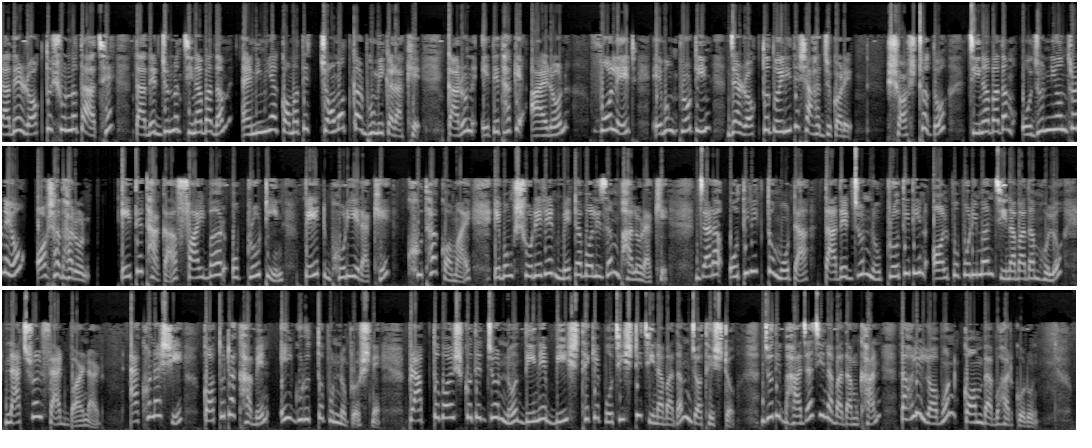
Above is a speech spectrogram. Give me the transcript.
যাদের রক্ত শূন্যতা আছে, তাদের জন্য চীনাবাদাম অ্যানিমিয়া কমাতে চমৎকার ভূমিকা রাখে, কারণ এতে থাকে আয়রন, ফোলেট এবং প্রোটিন যা রক্ত তৈরিতে সাহায্য করে। ষষ্ঠত, চীনাবাদাম ওজন নিয়ন্ত্রণেও অসাধারণ। এতে থাকা ফাইবার ও প্রোটিন পেট ভরিয়ে রাখে, ক্ষুধা কমায় এবং শরীরের মেটাবলিজম ভালো রাখে। যারা অতিরিক্ত মোটা, তাদের জন্য প্রতিদিন অল্প পরিমাণ চীনাবাদাম হল ন্যাচারাল ফ্যাট বার্নার এখন আসি কতটা খাবেন এই গুরুত্বপূর্ণ প্রশ্নে। প্রাপ্তবয়স্কদের জন্য দিনে ২০ থেকে পঁচিশটি চীনাবাদাম যথেষ্ট। যদি ভাজা চীনাবাদাম খান, তাহলে লবণ কম ব্যবহার করুন।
